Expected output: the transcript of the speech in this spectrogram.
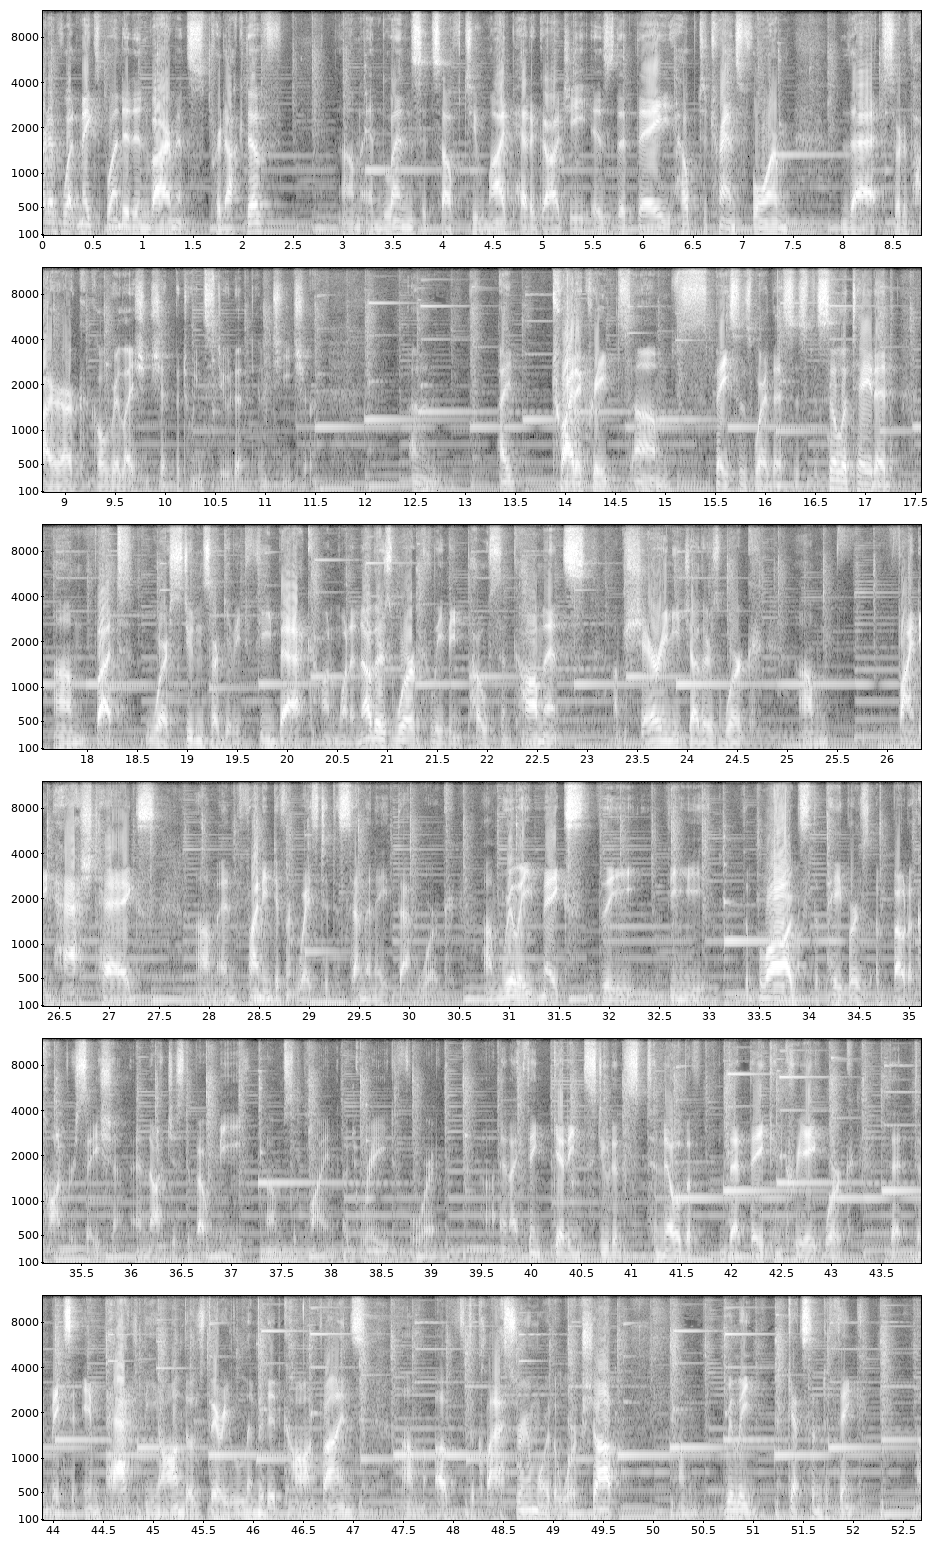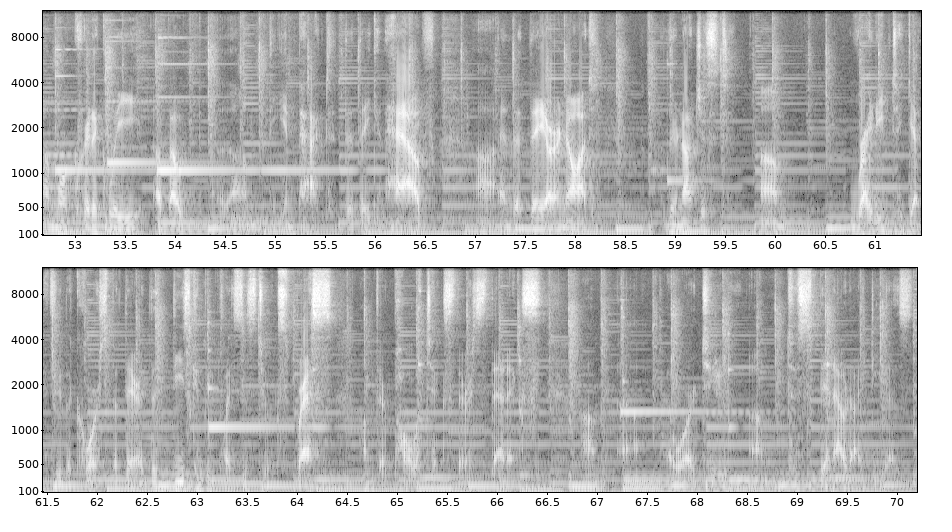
Part of what makes blended environments productive um, and lends itself to my pedagogy is that they help to transform that sort of hierarchical relationship between student and teacher. Um, I try to create um, spaces where this is facilitated, um, but where students are giving feedback on one another's work, leaving posts and comments, um, sharing each other's work, um, finding hashtags, um, and finding different ways to disseminate that work um, really makes the, the, the blogs, the papers about a conversation and not just about me um, supplying a grade for it. Uh, and I think getting students to know the, that they can create work that, that makes an impact beyond those very limited confines um, of the classroom or the workshop um, really gets them to think uh, more critically about um, the impact that they can have uh, and that they are not, they're not just um, writing to get through the course, but they're, the, these can be places to express um, their politics, their aesthetics, um, uh, or to, um, to spin out ideas.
